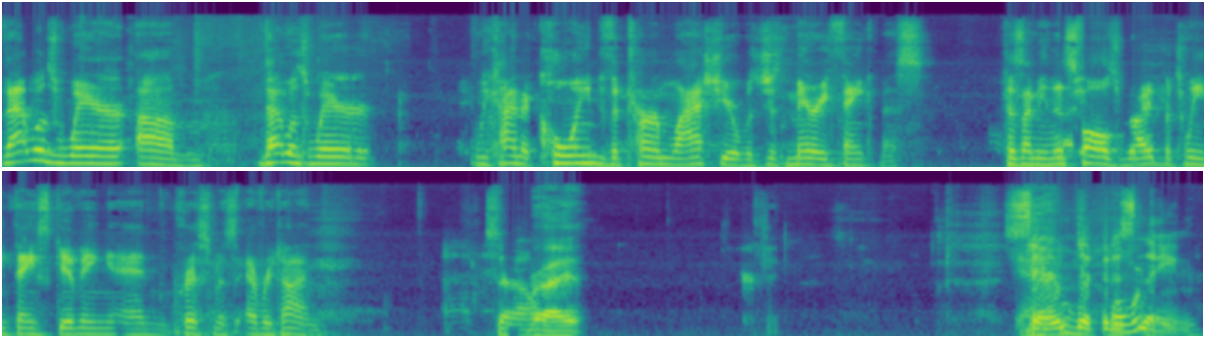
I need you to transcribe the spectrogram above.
that was where um that was where we kind of coined the term last year was just Merry Thankmas. Because I mean, this falls right between Thanksgiving and Christmas every time. So right. Serendipitous Well.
